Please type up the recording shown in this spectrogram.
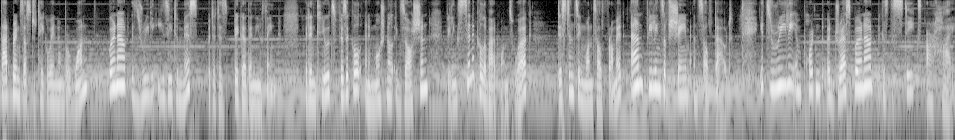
That brings us to takeaway number one Burnout is really easy to miss, but it is bigger than you think. It includes physical and emotional exhaustion, feeling cynical about one's work, distancing oneself from it, and feelings of shame and self doubt. It's really important to address burnout because the stakes are high.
